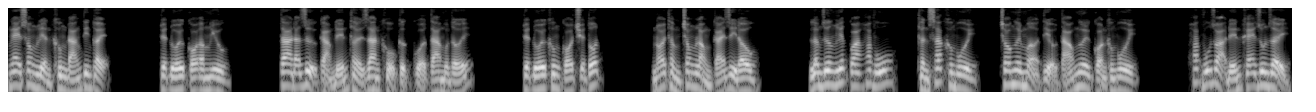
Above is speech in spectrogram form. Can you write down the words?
Nghe xong liền không đáng tin cậy. Tuyệt đối có âm mưu. Ta đã dự cảm đến thời gian khổ cực của ta muốn tới. Tuyệt đối không có chuyện tốt. Nói thầm trong lòng cái gì đâu. Lâm dương liếc qua hoác vũ, thần sắc không vui, cho ngươi mở tiểu táo ngươi còn không vui. Hoác vũ dọa đến khẽ run rẩy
